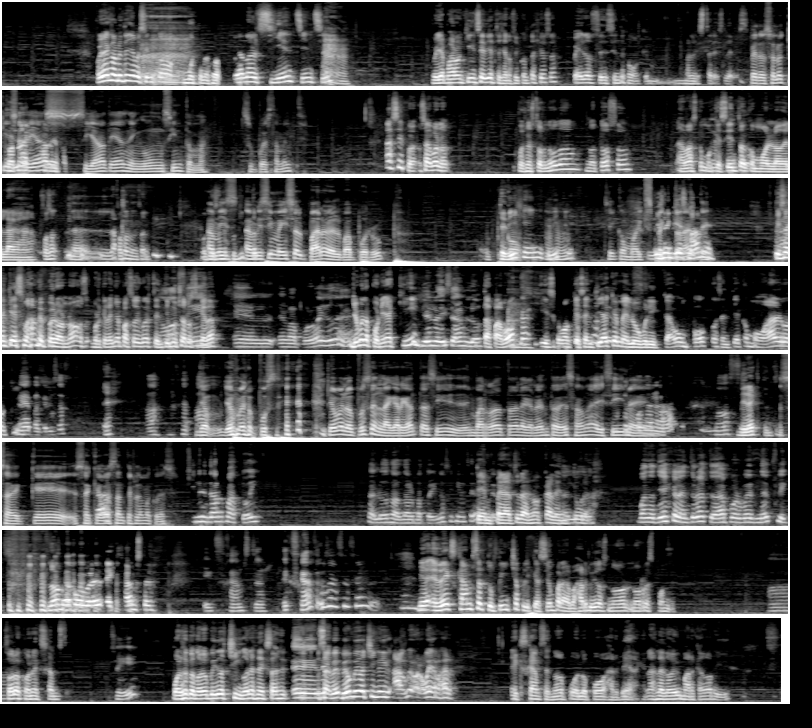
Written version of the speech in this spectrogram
pues ya actualmente ya me siento mucho mejor. Ya no al 100, 100, 100. Pero ya pasaron 15 días, entonces ya no soy contagiosa, pero se siente como que malestares leves. Pero solo 15 Con días si ya no tienes ningún síntoma, supuestamente. Ah, sí, pero, o sea, bueno, pues no estornudo, no toso. Además, como que siento como lo de la fosa, la, la fosa nasal. A mí, a mí sí me hizo el paro el Vaporrup. Te Como- dije, te dije. Sí, como Dicen que es expectorante. mame. Piensan que es mame, pero no, porque el año pasado igual sentí No, mucha sí, resequedad. El, el ayuda, ¿eh? Yo me la ponía aquí, Bien lo dice AMLO. tapaboca, y como que sentía que me lubricaba un poco, sentía como algo aquí. Eh, ¿para qué lo usas? Eh. Ah. Yo, yo me lo puse, yo me lo puse en la garganta así, embarrado toda la garganta de esa onda y sí me abajo. No sé. Directo. saqué, saqué Ah. bastante flema con eso. ¿Quién es Darbatoy? Saludos a Darbatoy. No sé quién sea. Temperatura, no calentura. saludos. Cuando tienes calentura te da por ver Netflix. No, me voy a ver ex hamster. Ex hamster. Ex hamster. O sea, es- Mira, en ex hamster tu pinche aplicación para bajar videos no, no responde. Ah, Solo con ex hamster. Sí. Por eso cuando veo videos chingones de ex hamster, Eh, o sea, veo un video chingón y digo, ah, güey, lo voy a bajar. Ex hamster, no lo puedo, lo puedo bajar. Vea, nada más le doy un marcador y ya.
